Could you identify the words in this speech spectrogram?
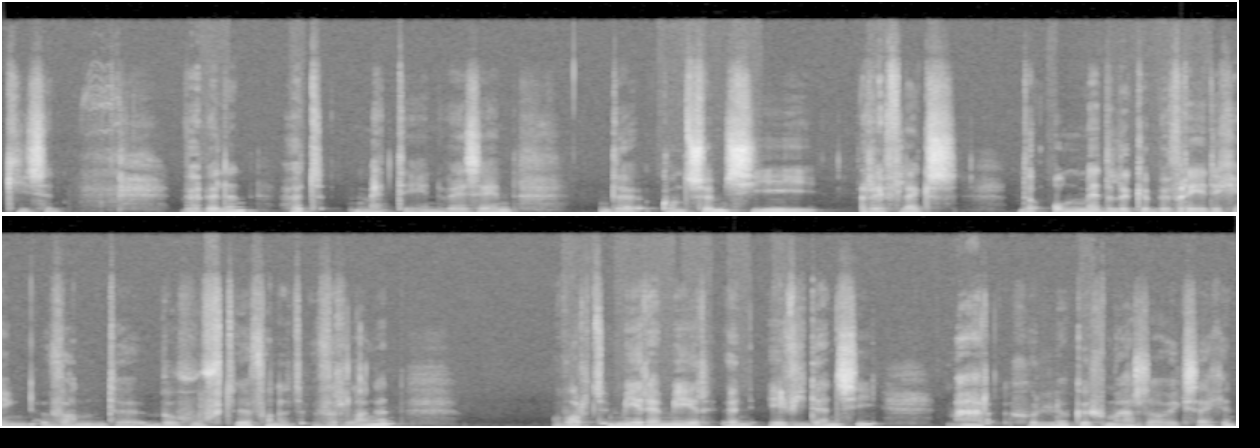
kiezen. We willen het meteen. Wij zijn de consumptiereflex, de onmiddellijke bevrediging van de behoefte, van het verlangen, wordt meer en meer een evidentie. Maar gelukkig maar, zou ik zeggen,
